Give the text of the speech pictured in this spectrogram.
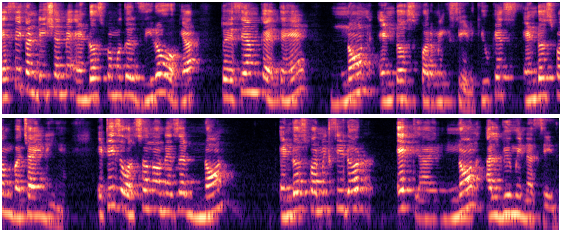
ऐसे कंडीशन में एंडोस्पर्म अगर ज़ीरो हो गया तो ऐसे हम कहते हैं नॉन एंडोस्पर्मिक सीड क्योंकि एंडोस्पर्म बचा ही नहीं है। It is also non as a non endospermic seed और एक नॉन अल्ब्यूमिनस सीड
